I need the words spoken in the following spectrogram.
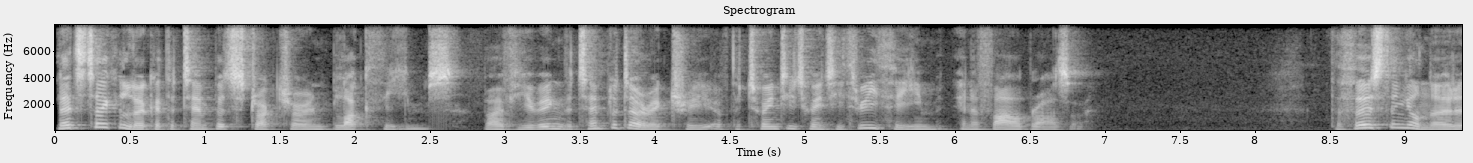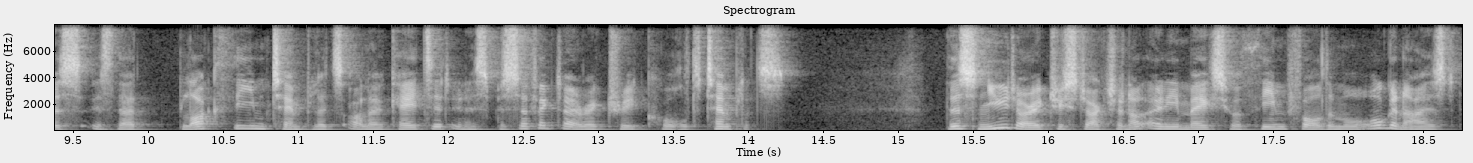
Let's take a look at the template structure in block themes by viewing the template directory of the 2023 theme in a file browser. The first thing you'll notice is that block theme templates are located in a specific directory called templates. This new directory structure not only makes your theme folder more organized,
